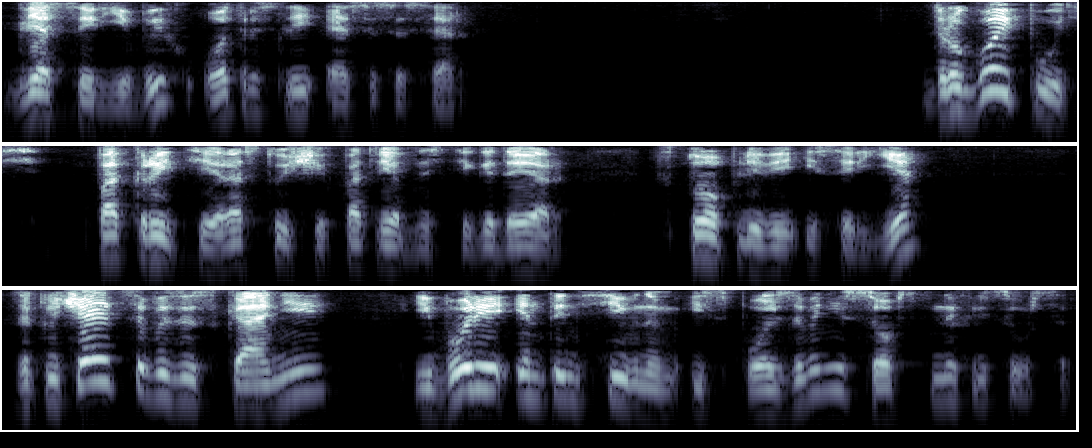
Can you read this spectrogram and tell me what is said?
для сырьевых отраслей СССР. Другой путь покрытия растущих потребностей ГДР в топливе и сырье заключается в изыскании и более интенсивном использовании собственных ресурсов.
